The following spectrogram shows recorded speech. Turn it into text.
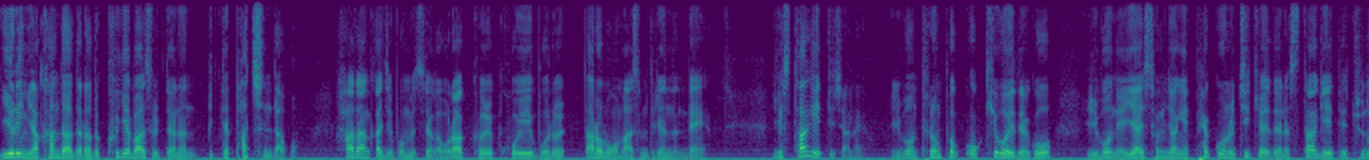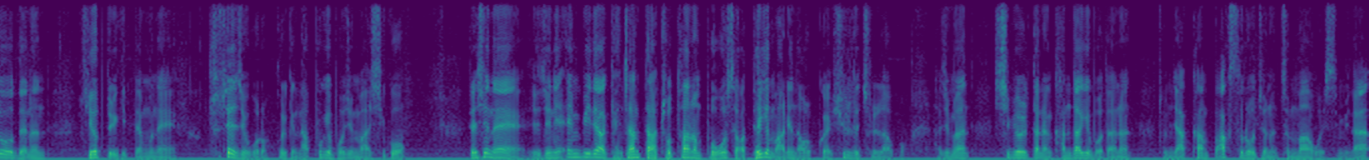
이 흐름이 약한다 하더라도 크게 봤을 때는 밑에 받친다고 하단까지 보면서 제가 오라클, 코이브를 따로 보고 말씀드렸는데 이게 스타게이트잖아요. 일본 트럼프가 꼭 키워야 되고 일본 AI 성장의 패권을 지켜야 되는 스타게이트에 주도되는 기업들이기 때문에 추세적으로 그렇게 나쁘게 보지 마시고 대신에 여전히 엔비디아 괜찮다 좋다는 보고서가 되게 많이 나올 거예요. 쉴드 치려고. 하지만 12월 달은 간다기보다는 좀 약한 박스로 저는 전망하고 있습니다.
